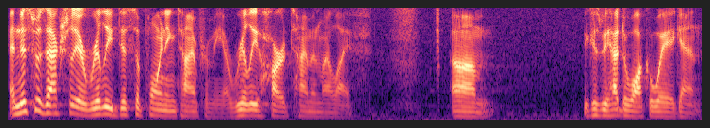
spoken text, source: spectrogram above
And this was actually a really disappointing time for me, a really hard time in my life, um, because we had to walk away again.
